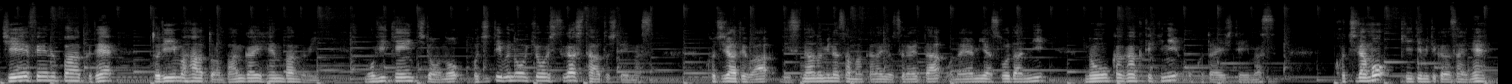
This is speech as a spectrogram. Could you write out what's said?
JFN パークでドリームハートの番外編番組茂木健一郎のポジティブ脳教室がスタートしています。こちらではリスナーの皆様から寄せられたお悩みや相談に脳科学的にお答えしています。こちらも聞いてみてくださいね。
